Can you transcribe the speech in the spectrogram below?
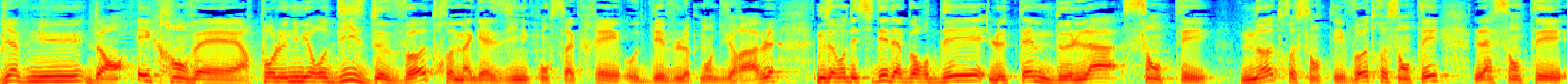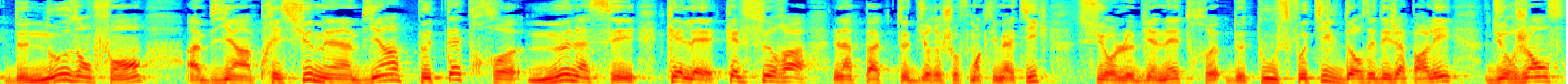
Bienvenue dans Écran vert. Pour le numéro 10 de votre magazine consacré au développement durable, nous avons décidé d'aborder le thème de la santé. Notre santé, votre santé, la santé de nos enfants, un bien précieux mais un bien peut-être menacé. Quel est, quel sera l'impact du réchauffement climatique sur le bien-être de tous? Faut-il d'ores et déjà parler d'urgence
